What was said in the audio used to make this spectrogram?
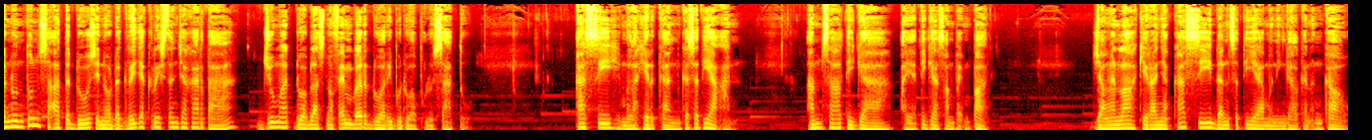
Penuntun Saat Teduh Sinode Gereja Kristen Jakarta, Jumat 12 November 2021. Kasih melahirkan kesetiaan. Amsal 3 ayat 3 sampai 4. Janganlah kiranya kasih dan setia meninggalkan engkau.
